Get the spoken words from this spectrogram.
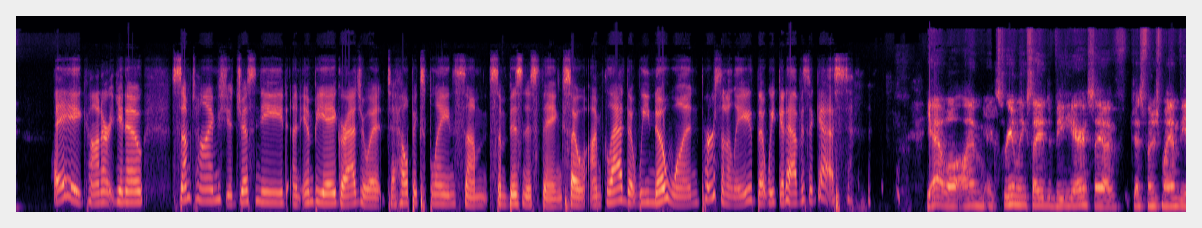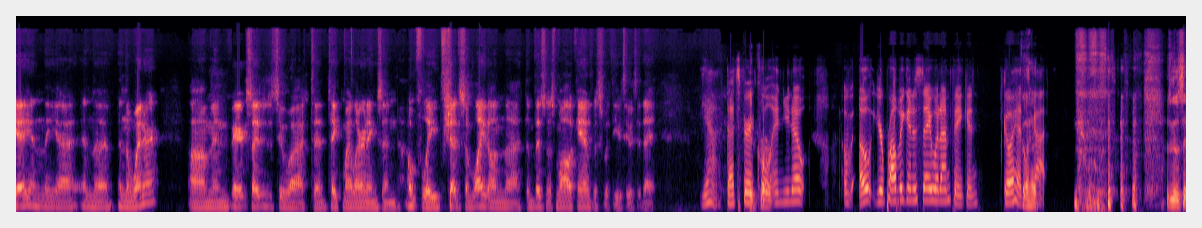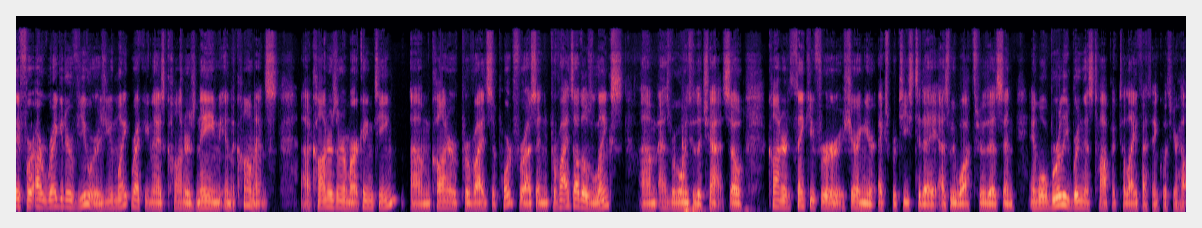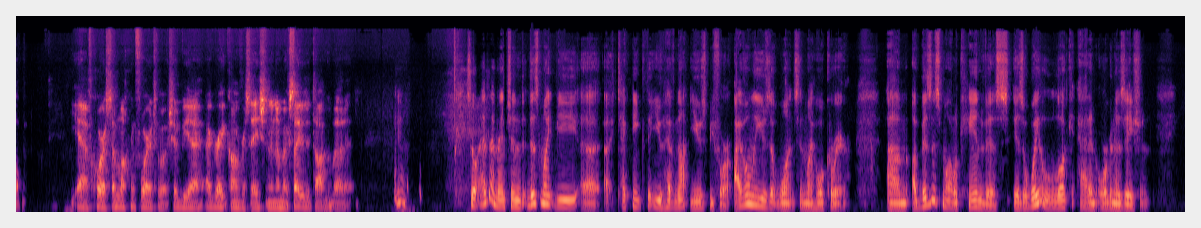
Hey, Connor. You know, sometimes you just need an MBA graduate to help explain some some business things. So I'm glad that we know one personally that we could have as a guest. yeah, well, I'm extremely excited to be here. Say I've just finished my MBA in the uh, in the in the winter, um, and very excited to uh, to take my learnings and hopefully shed some light on the, the business model canvas with you two today. Yeah, that's very cool. And you know, oh, oh you're probably going to say what I'm thinking. Go ahead, Go ahead. Scott. I was going to say for our regular viewers, you might recognize Connor's name in the comments. Uh, Connor's in our marketing team. Um, Connor provides support for us and provides all those links um, as we're going through the chat. So, Connor, thank you for sharing your expertise today as we walk through this, and and we'll really bring this topic to life, I think, with your help. Yeah, of course. I'm looking forward to it. it should be a, a great conversation, and I'm excited to talk about it. Yeah. So as I mentioned, this might be a, a, technique that you have not used before. I've only used it once in my whole career. Um, a business model canvas is a way to look at an organization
